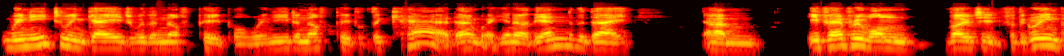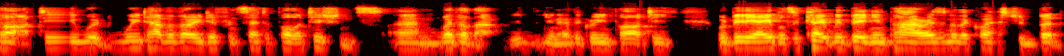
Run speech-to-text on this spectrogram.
we need to engage with enough people. We need enough people to care, don't we? You know, at the end of the day, um, if everyone voted for the Green Party, would we'd have a very different set of politicians. Um, whether that you know the Green Party would be able to cope with being in power is another question. But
